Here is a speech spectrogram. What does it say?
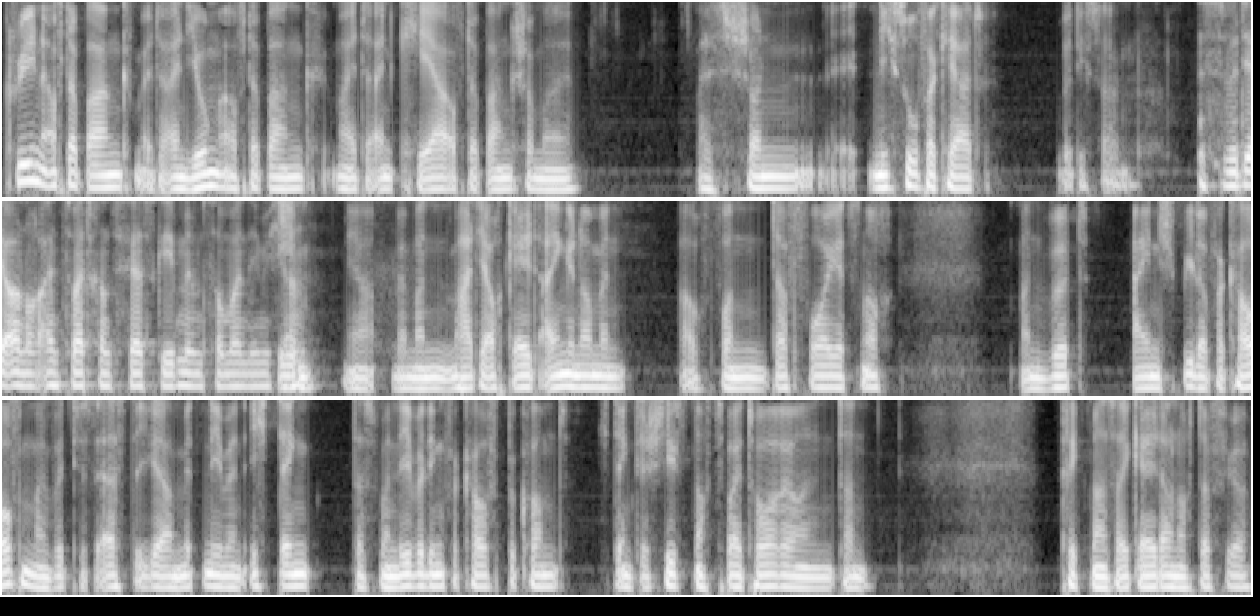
Green auf der Bank, man hätte einen Jung auf der Bank, man hätte einen Care auf der Bank schon mal. Das ist schon nicht so verkehrt würde ich sagen. Es wird ja auch noch ein, zwei Transfers geben im Sommer, nehme ich Eben, an. Ja, wenn man, man hat ja auch Geld eingenommen, auch von davor jetzt noch. Man wird einen Spieler verkaufen, man wird das erste Jahr mitnehmen. Ich denke, dass man Leveling verkauft bekommt. Ich denke, der schießt noch zwei Tore und dann kriegt man sein Geld auch noch dafür.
